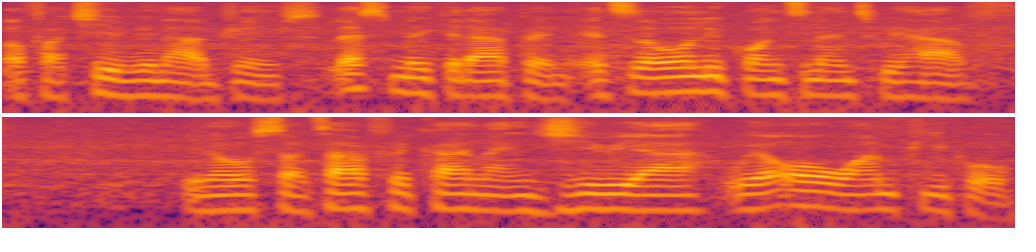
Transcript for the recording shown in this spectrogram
of achieving our dreams. Let's make it happen. It's the only continent we have. You know, South Africa, Nigeria, we're all one people.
